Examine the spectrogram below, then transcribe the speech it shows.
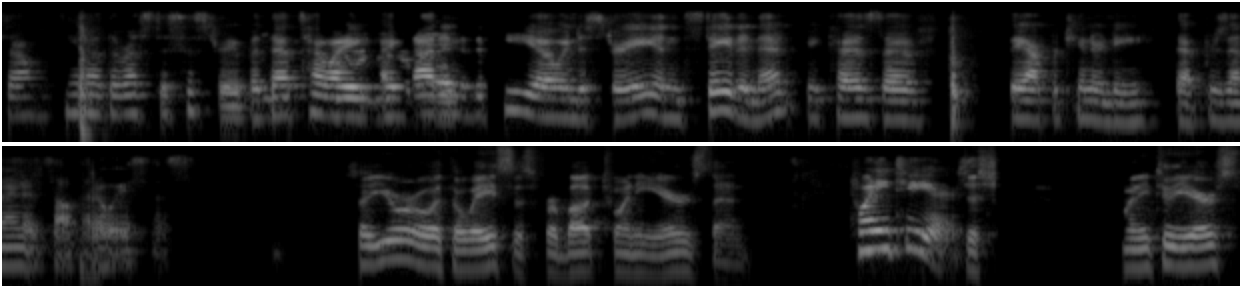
So, you know, the rest is history, but that's how I, I got into the PEO industry and stayed in it because of the opportunity that presented itself at Oasis. So you were with Oasis for about 20 years then? 22 years. Just 22 years?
